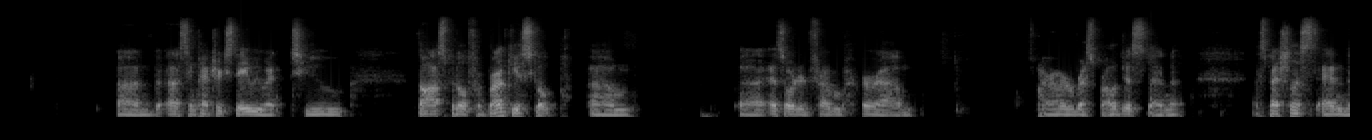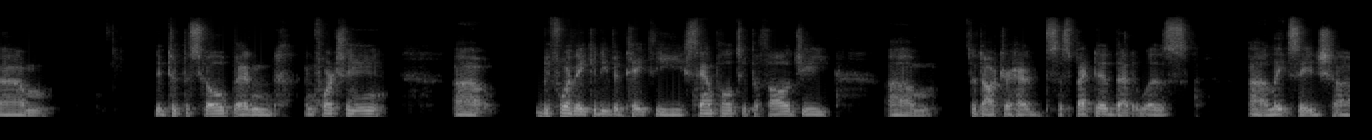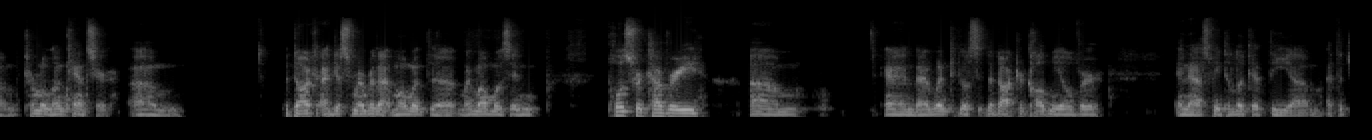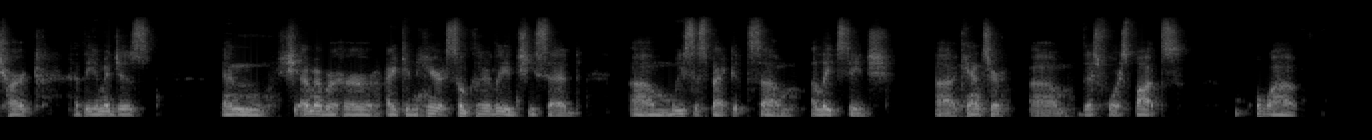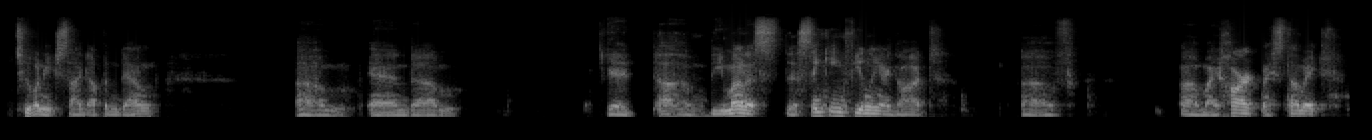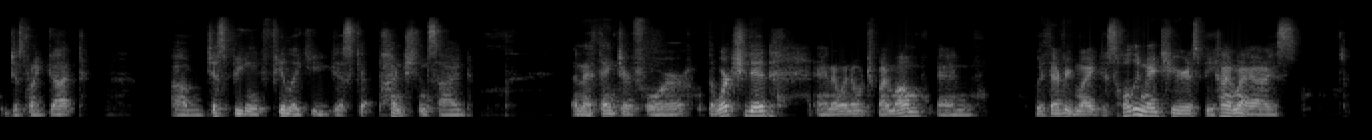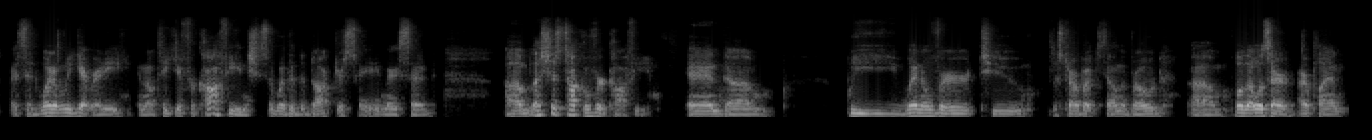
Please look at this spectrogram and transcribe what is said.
uh, St. Patrick's Day, we went to the hospital for bronchoscope um, uh, as ordered from her um, her respirologist and a specialist and um, they took the scope and unfortunately uh, before they could even take the sample to pathology um, the doctor had suspected that it was uh, late stage um, terminal lung cancer. Um, the doctor i just remember that moment the my mom was in post recovery, um, and I went to go see the doctor. Called me over and asked me to look at the um, at the chart at the images, and she I remember her. I can hear it so clearly, and she said, um, "We suspect it's um, a late stage uh, cancer. Um, there's four spots, uh, two on each side, up and down." Um, and um, it uh, the amount of the sinking feeling I got of uh, my heart, my stomach, just my gut, um, just being feel like you just get punched inside. And I thanked her for the work she did. And I went over to my mom and with every might, just holding my tears behind my eyes, I said, Why don't we get ready and I'll take you for coffee? And she said, What did the doctor say? And I said, um, Let's just talk over coffee. And um, we went over to the Starbucks down the road. Um, well, that was our our plan.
